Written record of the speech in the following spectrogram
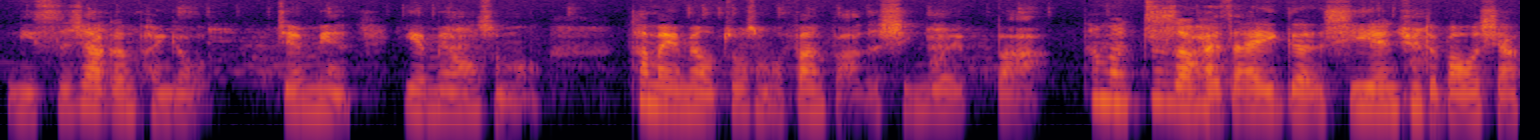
你私下跟朋友见面也没有什么，他们也没有做什么犯法的行为吧？他们至少还在一个吸烟区的包厢，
